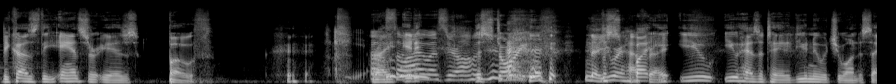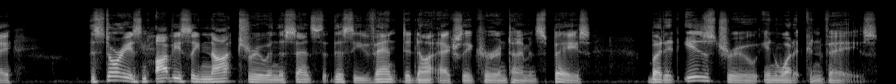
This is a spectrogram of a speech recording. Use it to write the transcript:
Because the answer is both. Right? Oh, so It- I was wrong. The story No, you were half but right. You you hesitated. You knew what you wanted to say. the story is obviously not true in the sense that this event did not actually occur in time and space, but it is true in what it conveys.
